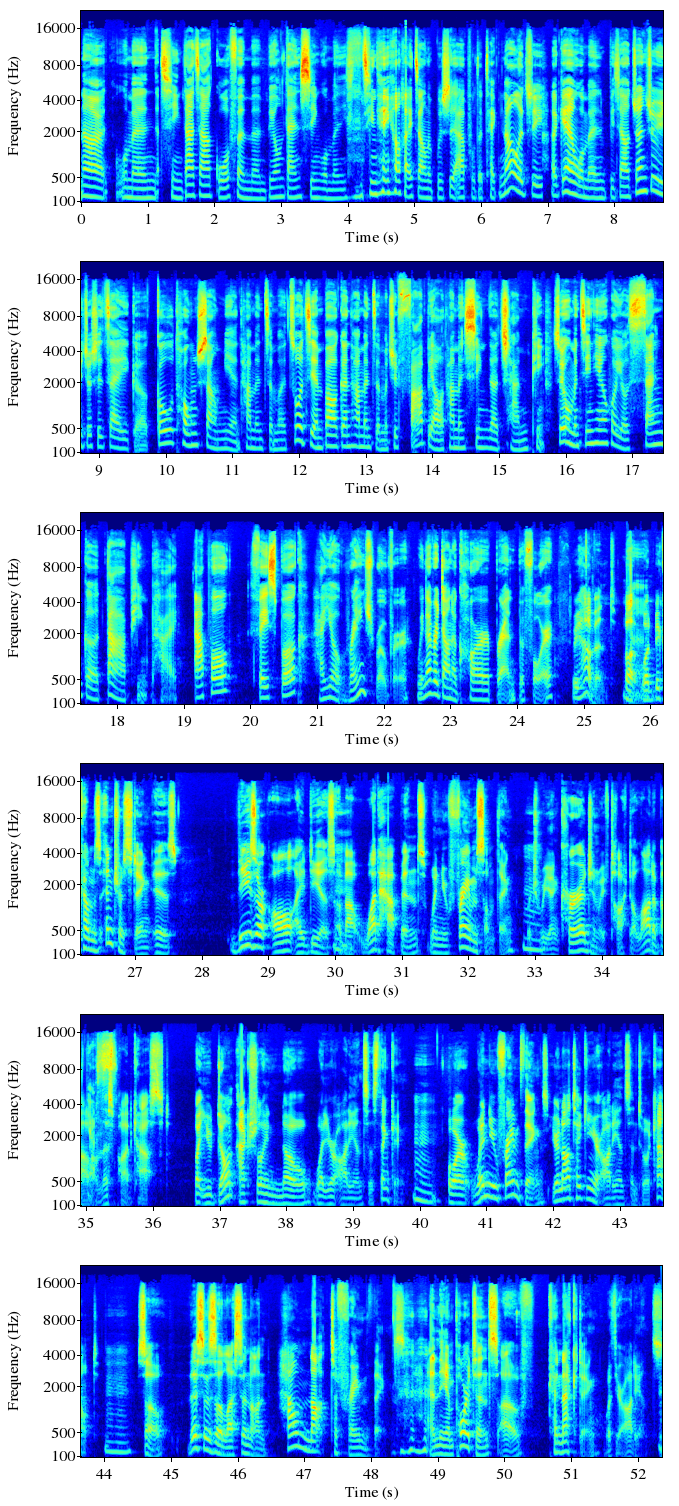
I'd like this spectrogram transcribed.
那我们请大家果粉们不用担心，我们今天要来讲的不是 Apple 的 technology。Again，我们比较专注于就是在一个沟通上面，他们怎么做简报，跟他们怎么去发表他们新的产品。所以，我们今天会有三个大品牌：Apple、Facebook 还有 Range Rover。We never done a car brand before. We haven't. But what becomes interesting is these are all ideas about what happens when you frame something, which we encourage and we've talked a lot about Yes. on this podcast. But you don't actually know what your audience is thinking. Or when you frame things, you're not taking your audience into account. So, this is a lesson on how not to frame things and the importance of connecting with your audience.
